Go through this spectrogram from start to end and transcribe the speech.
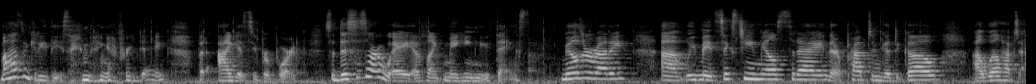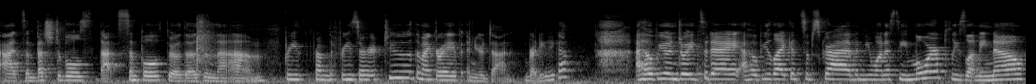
My husband could eat the same thing every day, but I get super bored. So this is our way of like making new things. Meals are ready. Um, we've made 16 meals today. They're prepped and good to go. Uh, we'll have to add some vegetables. That's simple. Throw those in the um, freeze from the freezer to the microwave and you're done. Ready to go. I hope you enjoyed today. I hope you like and subscribe and you want to see more. Please let me know.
